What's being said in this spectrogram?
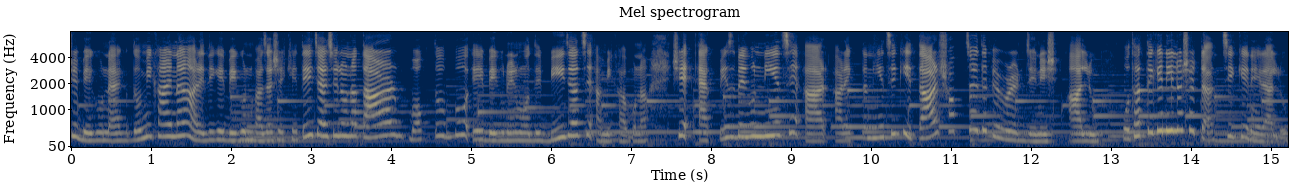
সে বেগুন একদমই খায় না। আর এদিকে বেগুন ভাজা সে খেতেই চাইছিল না। তার বক্তব্য এই বেগুনের মধ্যে বীজ আছে আমি খাব না। সে এক পিস বেগুন নিয়েছে আর আরেকটা নিয়েছে কি তার সবচাইতে ফেভারিট জিনিস, আলু। কোথা থেকে নিল সেটা? চিকেনের আলু।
